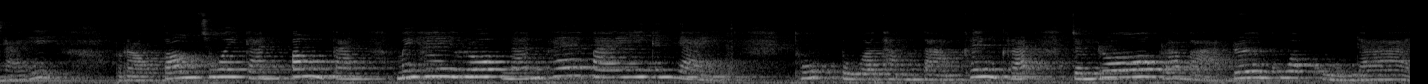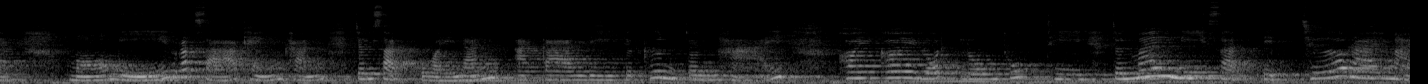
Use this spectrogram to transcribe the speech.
ใช้ เราต้องช่วยกันป้องกัน ไม่ให้โรคนั้นแพร่ไปกันใหญ่ ทุกตัวทำตามเคร่งครัด จนโรคระบาดเริ่มควบคุมได้ หมอหมีรักษาแข็งขัน จนสัตว์ป่วยนั้นอาการดีจะขึ้นจนหาย ค่อยๆลดลงทุกที จนไม่มีสัตว์ติดเชื้อรายใหม่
